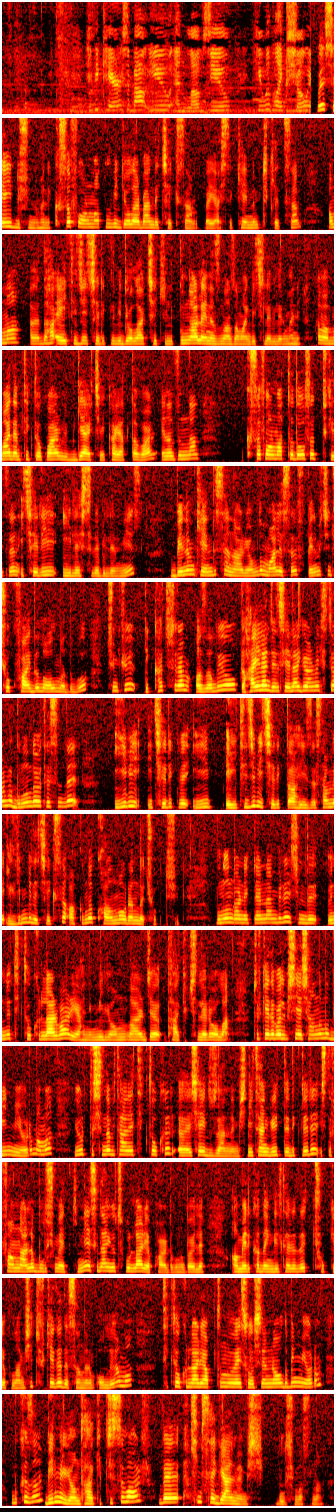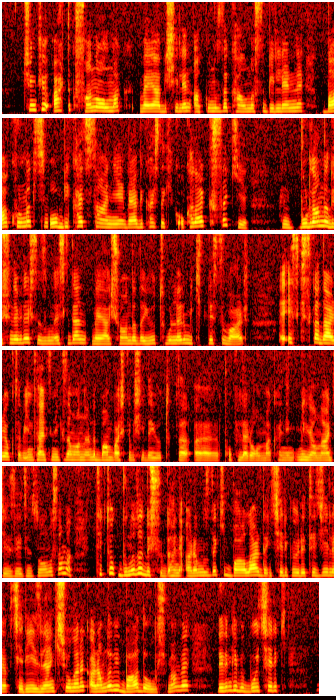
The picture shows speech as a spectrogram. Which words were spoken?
if he cares about you and loves you he would like show it. Ve şeyi düşündüm hani kısa formatlı videolar ben de çeksem veya işte kendim tüketsem ama e, daha eğitici içerikli videolar çekilip bunlarla en azından zaman geçirebilirim. Hani tamam madem TikTok var ve bir gerçek hayatta var en azından kısa formatta da olsa tüketilen içeriği iyileştirebilir miyiz? Benim kendi senaryomda maalesef benim için çok faydalı olmadı bu. Çünkü dikkat sürem azalıyor. Daha eğlenceli şeyler görmek istiyorum ve bunun da ötesinde iyi bir içerik ve iyi eğitici bir içerik dahi izlesem ve ilgimi bile çekse aklımda kalma oranı da çok düşük. Bunun örneklerinden biri şimdi ünlü TikToker'lar var ya hani milyonlarca takipçileri olan. Türkiye'de böyle bir şey yaşandı mı bilmiyorum ama yurt dışında bir tane TikToker e, şey düzenlemiş. Meet and greet dedikleri işte fanlarla buluşma etkinliği. Eskiden YouTuber'lar yapardı bunu. Böyle Amerika'da, İngiltere'de çok yapılan bir şey. Türkiye'de de sanırım oluyor ama TikToker'lar yaptı mı ve sonuçları ne oldu bilmiyorum. Bu kızın 1 milyon takipçisi var ve kimse gelmemiş buluşmasına. Çünkü artık fan olmak veya bir şeylerin aklımızda kalması, birilerine bağ kurmak için o birkaç saniye veya birkaç dakika o kadar kısa ki Hani buradan da düşünebilirsiniz bunu. Eskiden veya şu anda da YouTuber'ların bir kitlesi var. E, eskisi kadar yok tabii. İnternetin ilk zamanlarında bambaşka bir şeyde YouTube'da e, popüler olmak. Hani milyonlarca izleyicinizin olması ama TikTok bunu da düşürdü. Hani aramızdaki bağlar da içerik üreticiyle içeriği izleyen kişi olarak aramda bir bağ da oluşma ve dediğim gibi bu içerik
